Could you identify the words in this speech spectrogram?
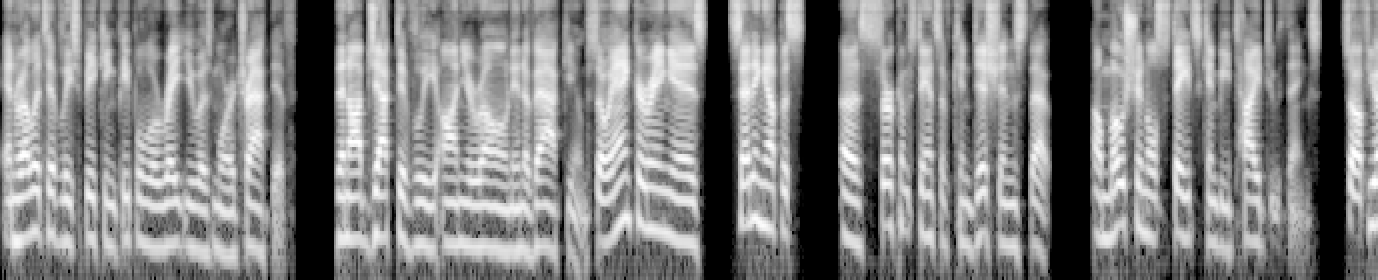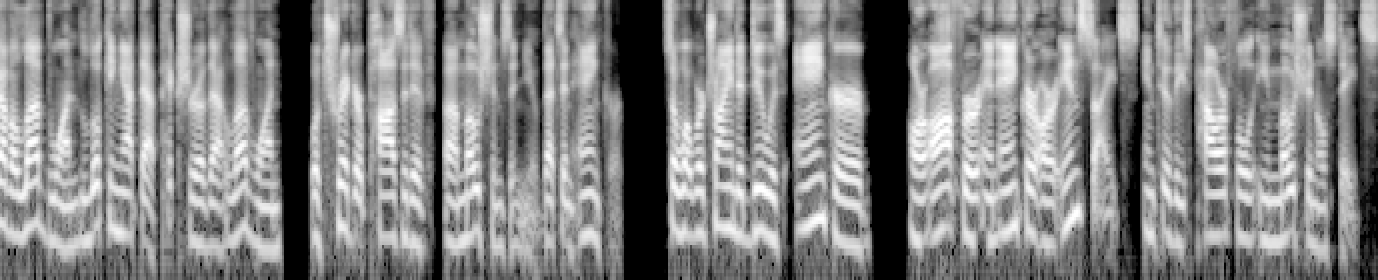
And relatively speaking, people will rate you as more attractive than objectively on your own in a vacuum. So, anchoring is setting up a, a circumstance of conditions that emotional states can be tied to things. So, if you have a loved one, looking at that picture of that loved one will trigger positive emotions in you. That's an anchor. So, what we're trying to do is anchor or offer and anchor our insights into these powerful emotional states.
